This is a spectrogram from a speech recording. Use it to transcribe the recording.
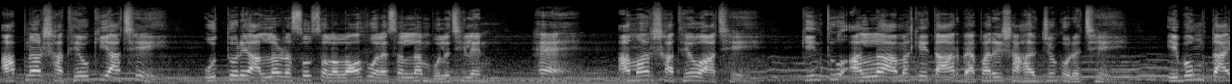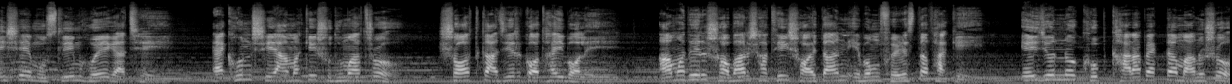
আপনার সাথেও কি আছে? উত্তরে আল্লাহ রসুল সাল্লাহ আলাইসাল্লাম বলেছিলেন হ্যাঁ আমার সাথেও আছে, কিন্তু আল্লাহ আমাকে তার ব্যাপারে সাহায্য করেছে এবং তাই সে মুসলিম হয়ে গেছে। এখন সে আমাকে শুধুমাত্র সৎ কাজের কথাই বলে। আমাদের সবার সাথেই শয়তান এবং ফেরেস্তা থাকে। এই জন্য খুব খারাপ একটা মানুষও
